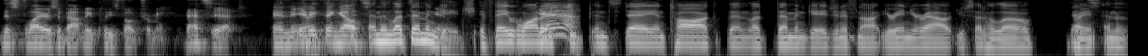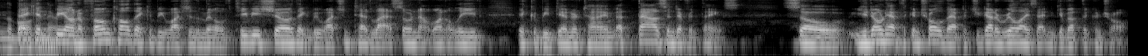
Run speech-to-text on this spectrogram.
This flyer is about me. Please vote for me. That's it and anything right. else. And then let them engage. Yeah. If they want to yeah. keep and stay and talk, then let them engage. And if not, you're in, you're out. You said hello. That's, right. And then the ball. They could be on a phone call. They could be watching the middle of a TV show. They could be watching Ted Lasso and not want to leave. It could be dinner time, a thousand different things. So you don't have the control of that, but you got to realize that and give up the control.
